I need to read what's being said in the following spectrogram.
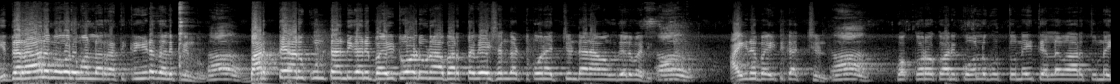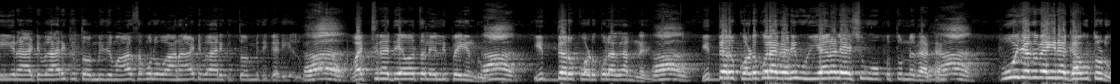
ఇద్దరాలు మొగలు మళ్ళా రతి క్రీడ తలిపిండ్రు. భర్తే అనుకుంటాంది గాని బయటోడు నా భర్త వేషం కట్టుకొని వచ్చిండని ఆమెకు తెలియదు ఆ. అయిన బయటికి వచ్చిండు. కొక్కరొక్కని కోళ్ళు గుర్తున్నాయి తెల్లవారుతున్నాయి ఈనాటి వారికి తొమ్మిది మాసములు ఆనాటి వారికి తొమ్మిది గడియలు. వచ్చిన దేవతలు వెళ్ళిపోయినరు. ఇద్దరు కొడుకులగా అన్నది. ఇద్దరు కొడుకులగని ఉయ్యాలలేసి ఊపుతున్నదట. పూజకు వెయిన గౌతుడు.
